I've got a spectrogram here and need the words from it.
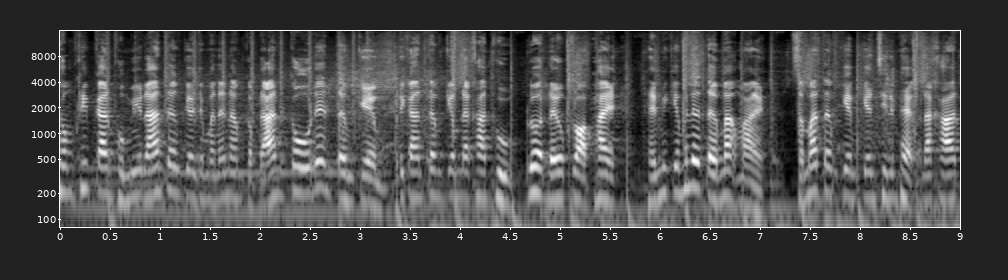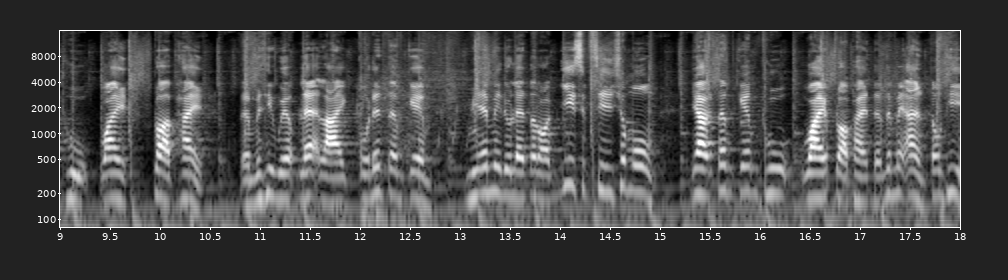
ชมคลิปการผมมีร้านเติมเกมจะมาแนะนำกับร้าน Golden เติมเกม บริการเติมเกมราคาถูกรวดเร็วปลอดภัย มมีเกมให้เลือกเติมมากมาย สามารถเติมเกมเกมชินแพคราคาถูกไวปลอดภัย เติมได้ที่เว็บและไลน์ Golden เติมเกม มีแอดมินดูแลตลอด 24 ชั่วโมง อยากเติมเกมถูกไวปลอดภัยเติมได้ไม่อั้นต้องที่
